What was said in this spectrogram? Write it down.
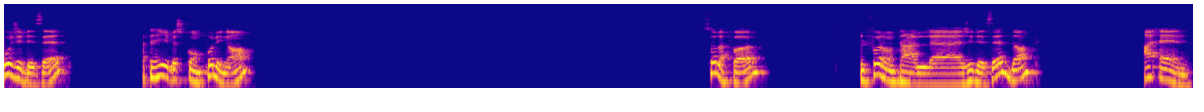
أو g de z حتى هي باش تكون polynôme sous la forme ال forme نتاع g de z donc a n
